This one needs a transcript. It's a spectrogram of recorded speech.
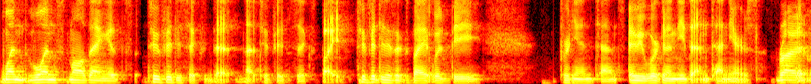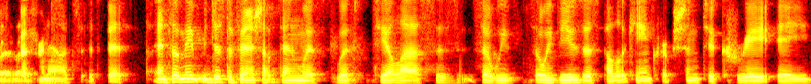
One one small thing. It's 256 bit, not 256 byte. 256 byte would be pretty intense. Maybe we're going to need that in 10 years. Right, but, right, right. But for now, it's it's bit. And so maybe just to finish up then with with TLS is so we've so we've used this public key encryption to create a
